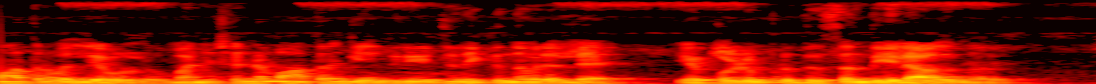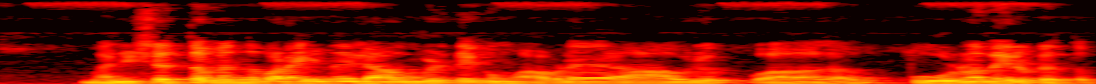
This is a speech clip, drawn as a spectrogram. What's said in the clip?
മാത്രമല്ലേ ഉള്ളൂ. മനുഷ്യനെ മാത്രം കേന്ദ്രീകരിച്ച് നിൽക്കുന്നവരല്ലേ എപ്പോഴും പ്രതിസന്ധിയിലാകുന്നത്. മനുഷ്യത്വം എന്ന് പറയുന്നതിലാകുമ്പോഴത്തേക്കും അവിടെ ആ ഒരു പൂർണതയിലോട്ട് പൂർണതയിലോട്ടെത്തും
